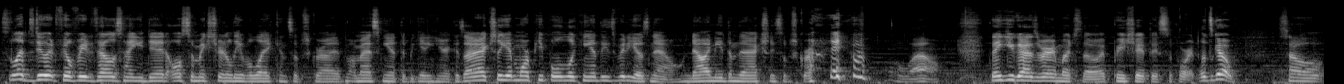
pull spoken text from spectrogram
So let's do it. Feel free to tell us how you did. Also, make sure to leave a like and subscribe. I'm asking at the beginning here because I actually get more people looking at these videos now. Now I need them to actually subscribe. Oh wow. Thank you guys very much, though. I appreciate the support. Let's go. So,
